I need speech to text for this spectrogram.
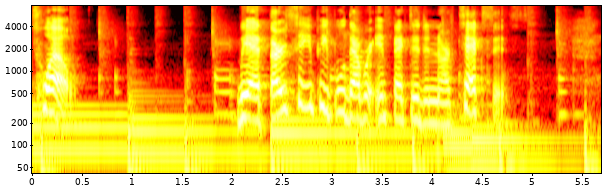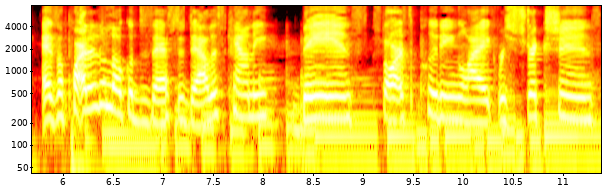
12th, we had 13 people that were infected in North Texas. As a part of the local disaster, Dallas County bans, starts putting like restrictions.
